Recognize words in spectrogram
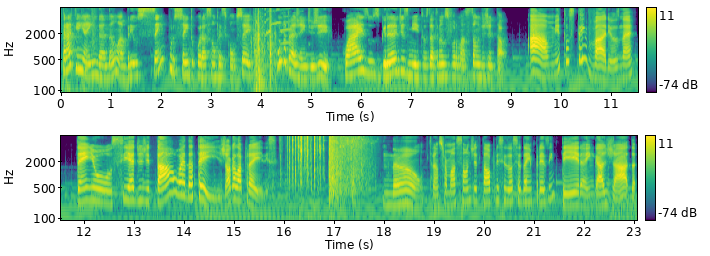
Para quem ainda não abriu 100% o coração para esse conceito, conta pra gente, Gi, quais os grandes mitos da transformação digital? Ah, mitos tem vários, né? Tem o se é digital ou é da TI, joga lá para eles. Não, transformação digital precisa ser da empresa inteira, engajada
